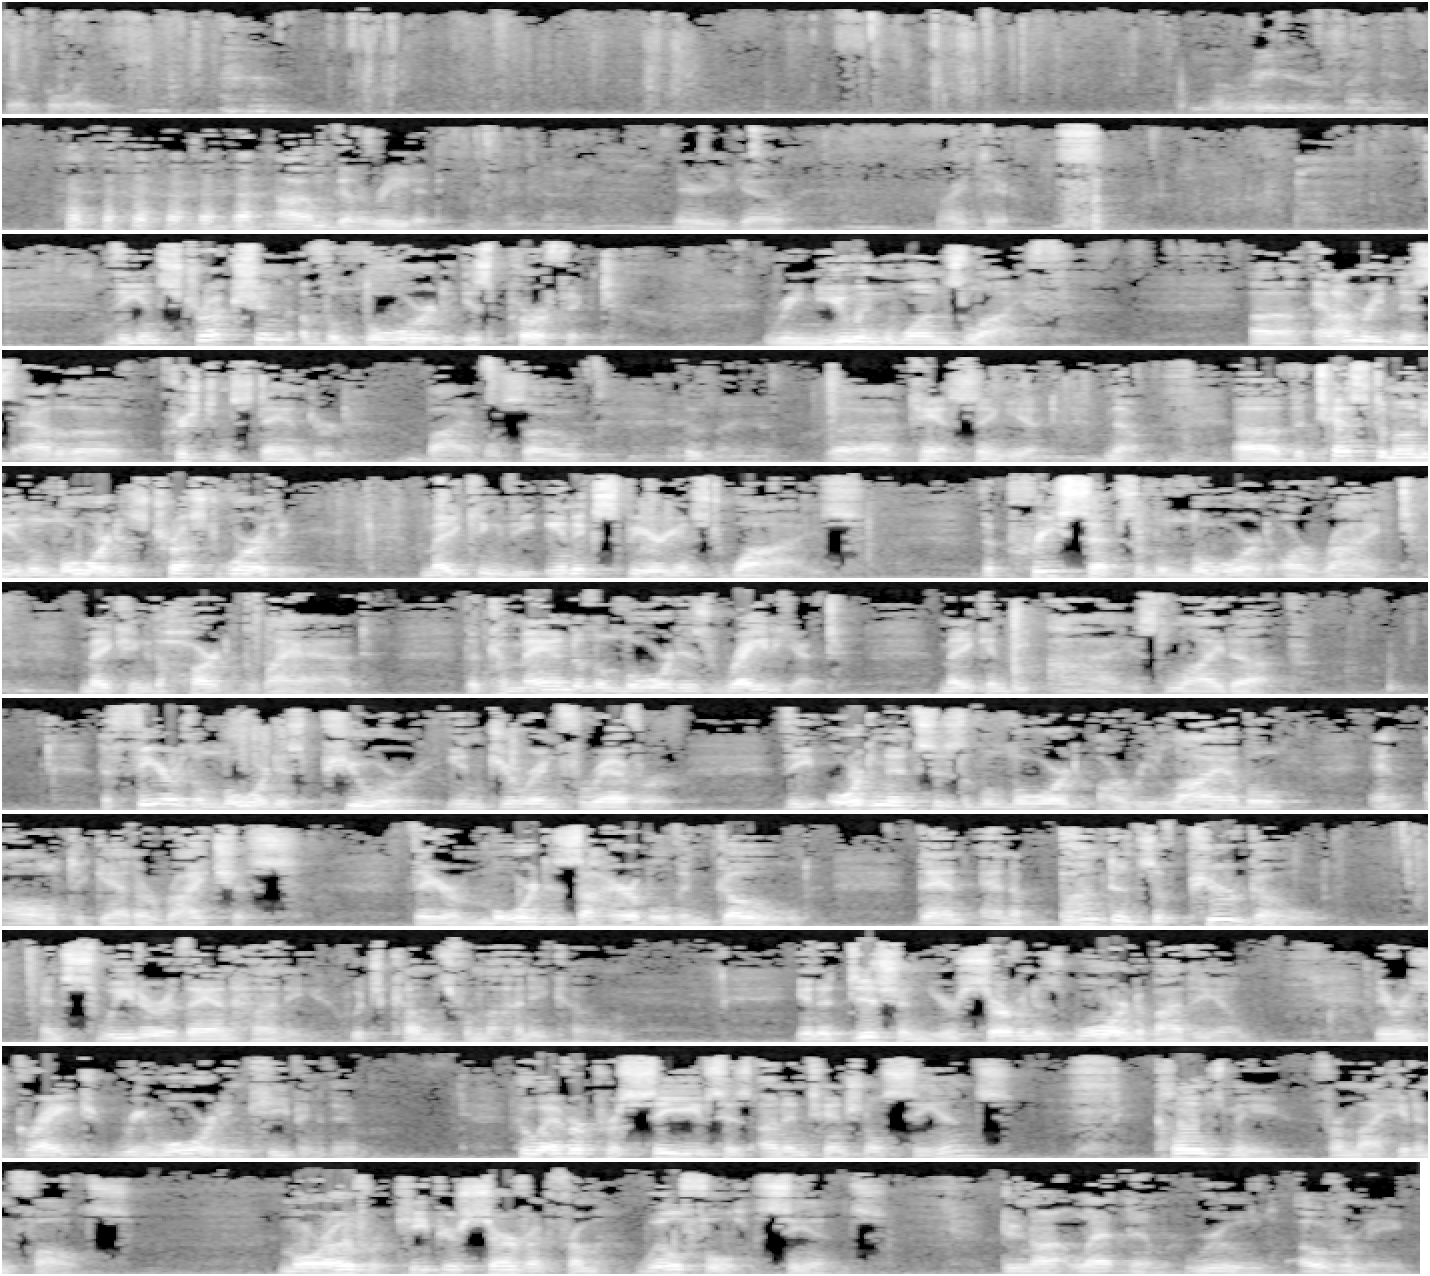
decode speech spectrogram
Go, boys. You gonna read it or sing it? I'm going to read it. There you go. Right there. The instruction of the Lord is perfect, renewing one's life. Uh, and I'm reading this out of the Christian Standard Bible, so the, uh, can't sing it. No. Uh, the testimony of the Lord is trustworthy, making the inexperienced wise. The precepts of the Lord are right, making the heart glad. The command of the Lord is radiant, making the eyes light up. The fear of the Lord is pure, enduring forever. The ordinances of the Lord are reliable and altogether righteous. They are more desirable than gold, than an abundance of pure gold, and sweeter than honey, which comes from the honeycomb. In addition, your servant is warned by them. There is great reward in keeping them. Whoever perceives his unintentional sins, cleanse me from my hidden faults. Moreover, keep your servant from willful sins. Do not let them rule over me.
